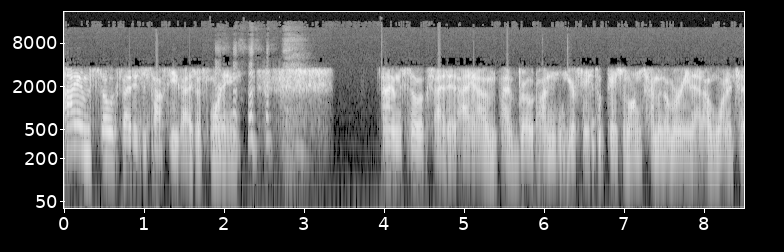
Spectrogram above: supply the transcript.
I am so excited to talk to you guys this morning. I'm so excited. I um I wrote on your Facebook page a long time ago, Marie, that I wanted to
